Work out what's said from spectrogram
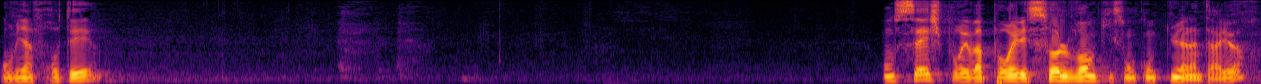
On vient frotter. On sèche pour évaporer les solvants qui sont contenus à l'intérieur.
